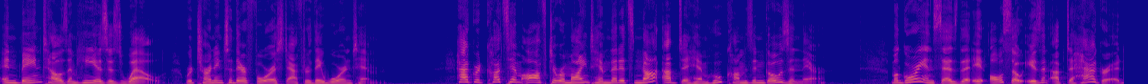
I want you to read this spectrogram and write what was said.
and Bane tells him he is as well, returning to their forest after they warned him. Hagrid cuts him off to remind him that it's not up to him who comes and goes in there. Magorian says that it also isn't up to Hagrid,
